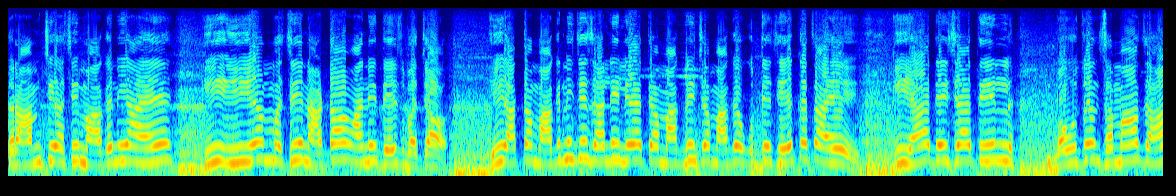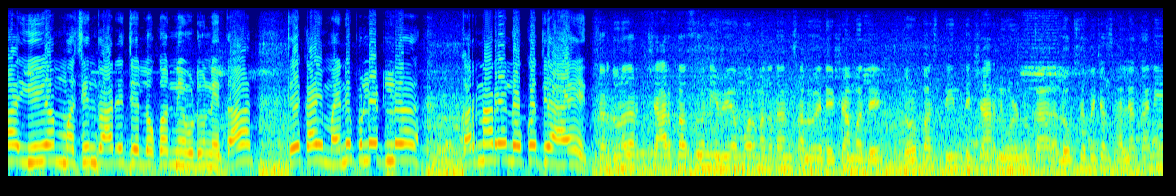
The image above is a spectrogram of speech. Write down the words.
तर आमची अशी मागणी आहे की ई एम मशीन हटाव आणि देश बचाव. ही आता मागणी जी झालेली आहे त्या मागणीच्या मागे उद्देश एकच आहे की ह्या देशातील बहुजन समाज हा ई एम मशीनद्वारे जे लोक निवडून येतात ते काही मॅनिपुलेट करणारे लोक जे आहेत. तर दोन हजार चारपासून ईव्हीएमवर मतदान चालू आहे देशामध्ये. जवळपास तीन ते चार निवडणुका लोकसभेच्या झाल्यात आणि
